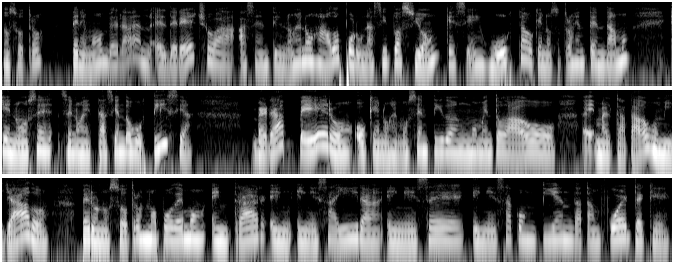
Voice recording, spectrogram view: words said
Nosotros tenemos ¿verdad? el derecho a, a sentirnos enojados por una situación que sea injusta o que nosotros entendamos que no se, se nos está haciendo justicia. ¿Verdad? Pero, o que nos hemos sentido en un momento dado eh, maltratados, humillados, pero nosotros no podemos entrar en, en esa ira, en ese, en esa contienda tan fuerte que,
